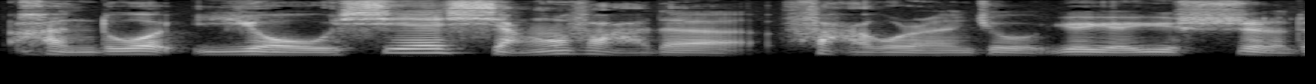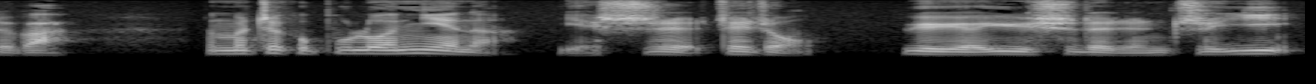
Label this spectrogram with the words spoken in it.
很多有些想法的法国人就跃跃欲试了，对吧？那么这个布洛涅呢，也是这种跃跃欲试的人之一。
